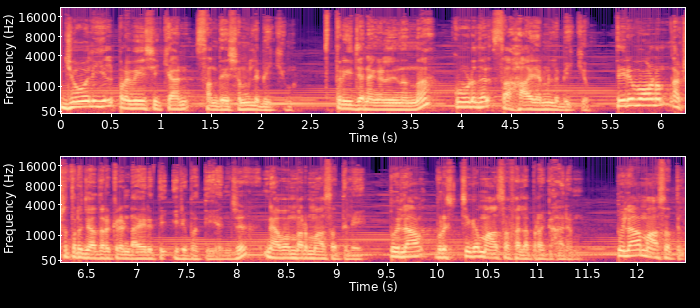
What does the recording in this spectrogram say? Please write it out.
ജോലിയിൽ പ്രവേശിക്കാൻ സന്ദേശം ലഭിക്കും. സ്ത്രീജനങ്ങളിൽ നിന്ന് കൂടുതൽ സഹായം ലഭിക്കും. തിരുവോണം നക്ഷത്രജാതർക്ക് രണ്ടായിരത്തി ഇരുപത്തിയഞ്ച് നവംബർ മാസത്തിലെ തുലാം വൃശ്ചിക മാസ ഫലപ്രകാരം തുലാമാസത്തിൽ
